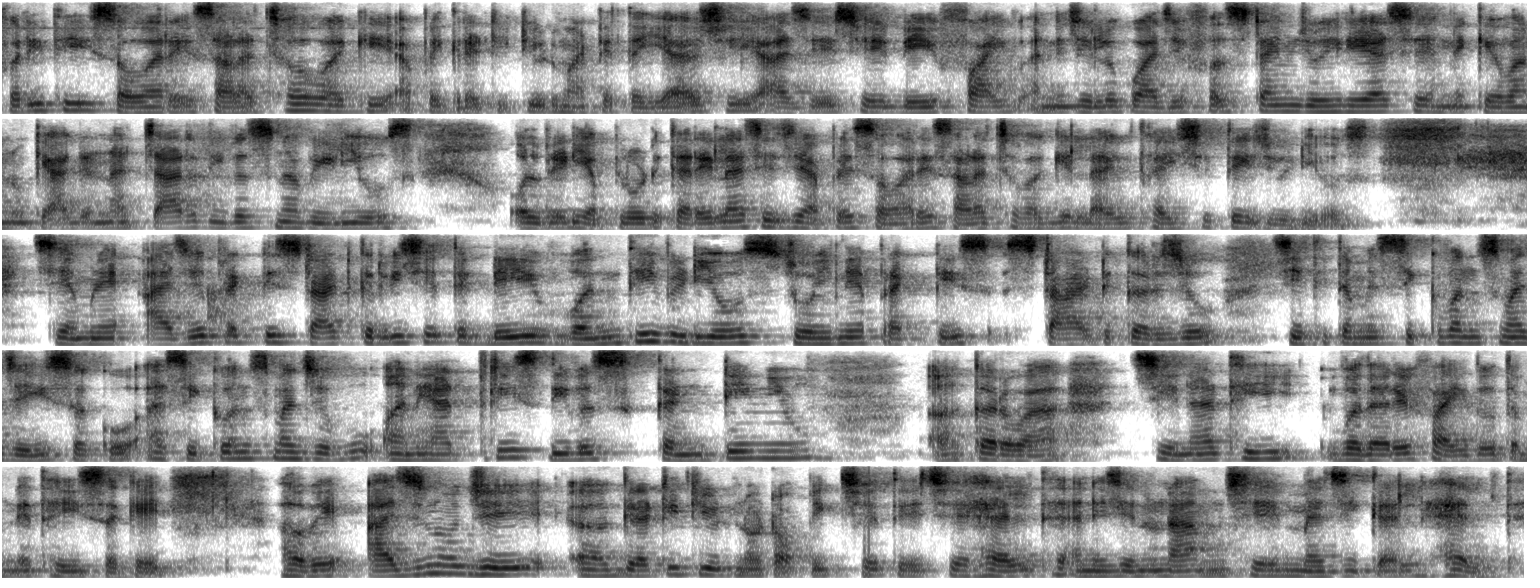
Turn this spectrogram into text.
ફરીથી સવારે સાડા છ વાગે આપણે ગ્રેટિટ્યૂડ માટે તૈયાર છીએ. આજે છે ડે ફાઇવ અને જે લોકો આજે ફર્સ્ટ ટાઈમ જોઈ રહ્યા છે, એમને કહેવાનું કે આગળના ચાર દિવસના વિડીયોઝ ઓલરેડી અપલોડ કરેલા છે, જે આપણે સવારે સાડા છ વાગે લાઈવ થાય છે તે જ વિડીયોઝ જેમણે આજે પ્રેક્ટિસ સ્ટાર્ટ કરવી છે, તે ડે વનથી વિડીયોઝ જોઈને પ્રેક્ટિસ સ્ટાર્ટ કરજો, જેથી તમે સિક્વન્સમાં જઈ શકો. આ સિક્વન્સમાં જવું અને આ ત્રીસ દિવસ કન્ટિન્યુ કરવા જેનાથી વધારે ફાયદો તમને થઈ શકે. હવે આજનો જે ગ્રેટિટ્યૂડનો ટોપિક છે તે છે હેલ્થ અને જેનું નામ છે મેજિકલ હેલ્થ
